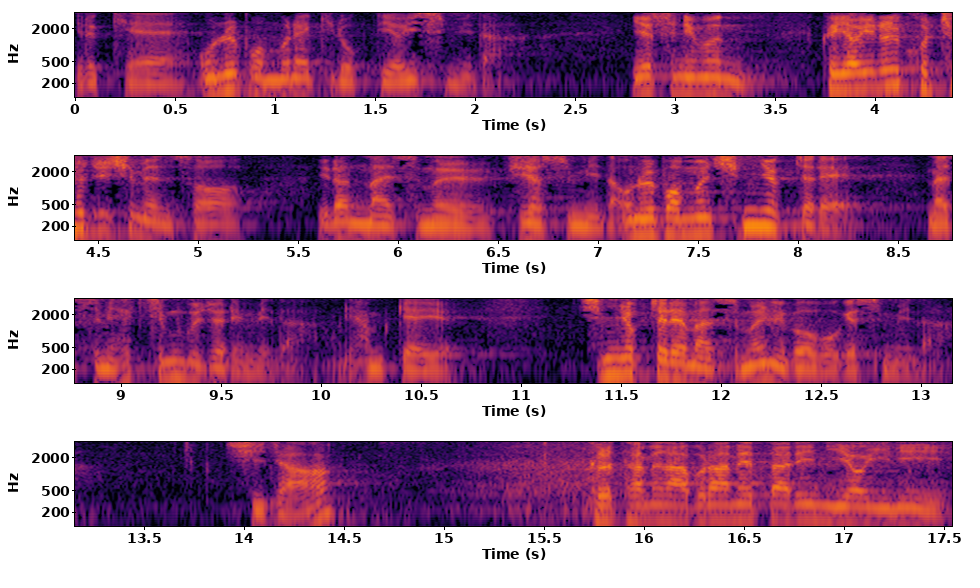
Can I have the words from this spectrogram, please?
이렇게 오늘 본문에 기록되어 있습니다. 예수님은 그 여인을 고쳐주시면서 이런 말씀을 주셨습니다. 오늘 본문 16절에 말씀이 핵심 구절입니다. 우리 함께 16절의 말씀을 읽어보겠습니다. 시작. 그렇다면 아브라함의 딸인 이 여인이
